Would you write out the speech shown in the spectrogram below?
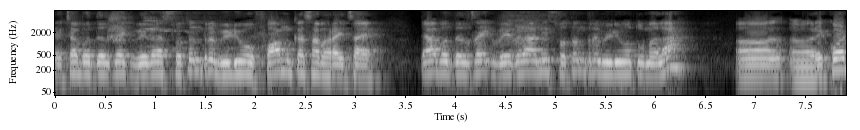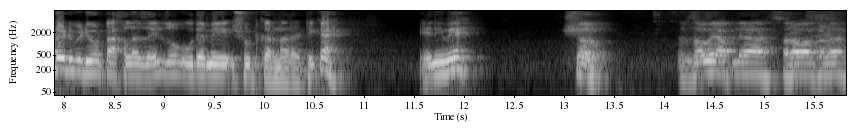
त्याच्याबद्दलचा एक वेगळा स्वतंत्र व्हिडिओ फॉर्म कसा भरायचा आहे त्याबद्दलचा एक वेगळा आणि स्वतंत्र व्हिडिओ तुम्हाला रेकॉर्डेड व्हिडिओ टाकला जाईल जो उद्या मी शूट करणार आहे. ठीक आहे? एनिवे चलो तर जाऊया आपल्या सरावाकडं.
